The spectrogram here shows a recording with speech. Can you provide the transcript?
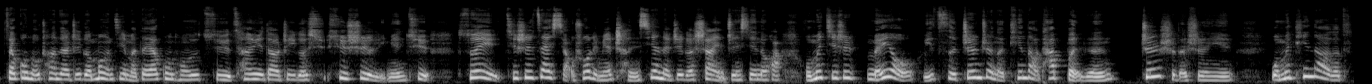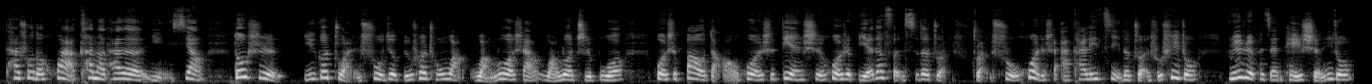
在共同创造这个梦境嘛，大家共同去参与到这个叙叙事里面去，所以，其实，在小说里面呈现的这个上野真心的话，我们其实没有一次真正的听到他本人真实的声音。我们听到的他说的话，看到他的影像，都是一个转述，就比如说从网网络上网络直播。或者是报道，或者是电视，或者是别的粉丝的转转述，或者是阿卡丽自己的转述，是一种 re representation，一种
